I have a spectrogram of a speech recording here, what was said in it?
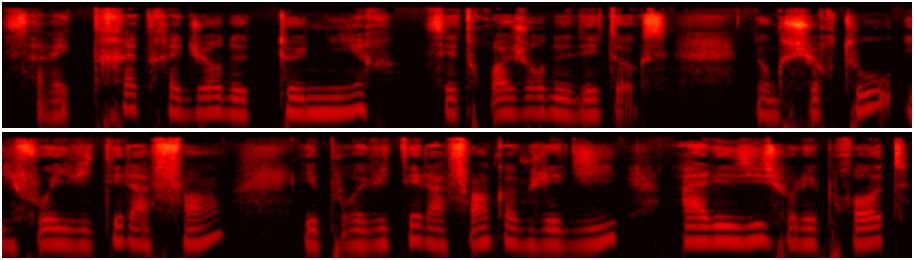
ça va être très très dur de tenir ces trois jours de détox. Donc surtout, il faut éviter la faim. Et pour éviter la faim, comme je l'ai dit, allez-y sur les protes,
